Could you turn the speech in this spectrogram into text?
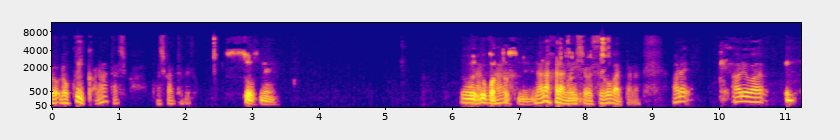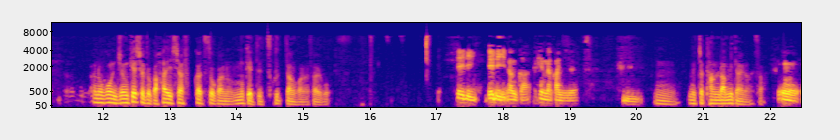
ろ6位かな？確か。確かだったけど。そうですね。うんなよかったですね。奈良原の衣装すごかったな。あれ、あれは、あの、この準決勝とか敗者復活とかの向けて作ったのかな、最後。エリー、エリーなんか変な感じで。うん。うん。めっちゃ短乱みたいなさ。うん。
